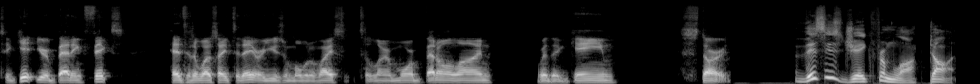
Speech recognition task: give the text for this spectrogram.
to get your betting fix. Head to the website today or use your mobile device to learn more. Bet online where the game starts. This is Jake from Locked On.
